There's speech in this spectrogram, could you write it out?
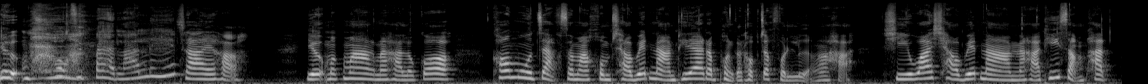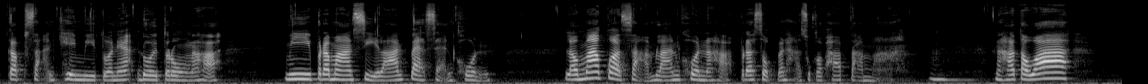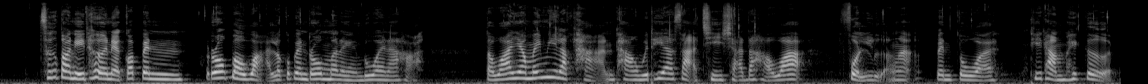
เยอะมากหกสิบแปดล้านลิตร ใช่ค่ะ เยอะมากๆนะคะ แล้วก็ข้อมูลจากสมาคมชาวเวียดนามที่ได้รับผลกระทบจากฝนเหลืองอะค่ะ ชี้ว่าชาวเวียดนามนะคะ ที่สัมผัสกับสารเคมีตัวเนี้ยโดยตรงนะคะ มีประมาณ4ล้าน8แสนคน แล้วมากกว่า 3 ล้านคนนะคะ ประสบปัญหาสุขภาพตามมานะคะ แต่ว่าซึ่งตอนนี้เธอเนี่ยก็เป็นโรคเบาหวานแล้วก็เป็นโรคมะเร็งด้วยนะคะ แต่ว่ายังไม่มีหลักฐานทางวิทยาศาสตร์ชี้ชัดนะคะว่า ฝนเหลืองอะ่ะเป็นตัวที่ทำให้เกิด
